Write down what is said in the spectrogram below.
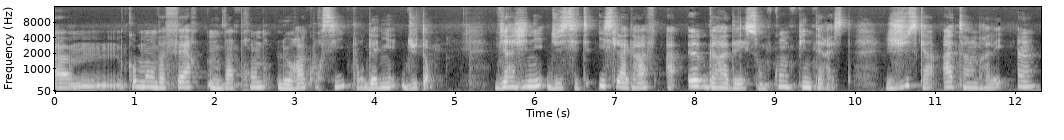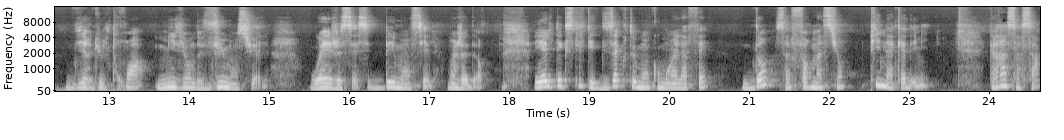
Euh, comment on va faire? On va prendre le raccourci pour gagner du temps. Virginie du site Islagraph a upgradé son compte Pinterest jusqu'à atteindre les 1,3 millions de vues mensuelles. Ouais, je sais, c'est démentiel. Moi, j'adore. Et elle t'explique exactement comment elle a fait dans sa formation Pin Academy. Grâce à ça,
